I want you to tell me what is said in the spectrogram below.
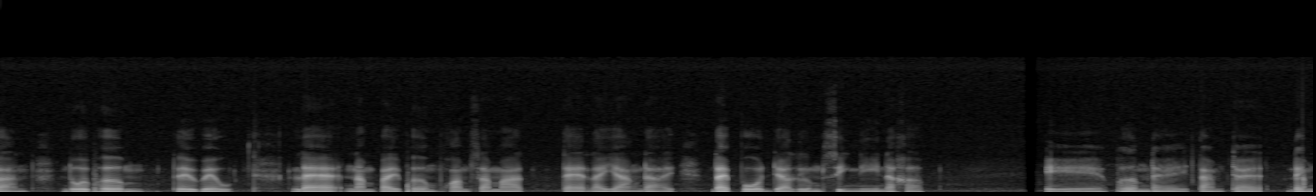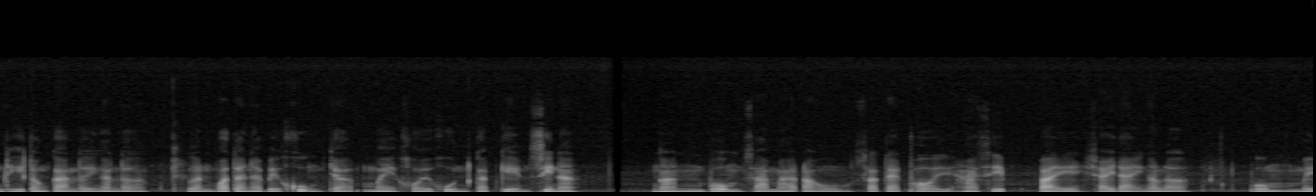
การ โดยเพิ่มเลเวล และนำไปเพิ่มความสามารถแต่ละอย่างได้ ได้โปรดอย่าลืมสิ่งนี้นะครับ เอ เพิ่มได้ตามใจได้ตามที่ต้องการเลยงั้นเหรอ เหมือนวัตนาเบคุงจะไม่ค่อยคุ้นกับเกมสินะ งั้นผมสามารถเอาสเตตพอยต์ห้าสิบไปใช้ได้งั้นเหรอ ผมไม่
